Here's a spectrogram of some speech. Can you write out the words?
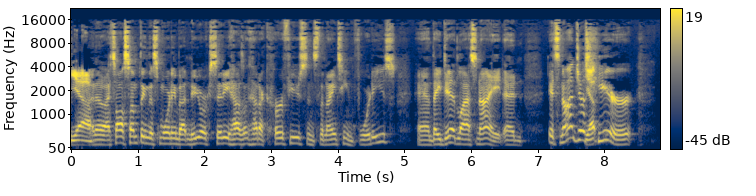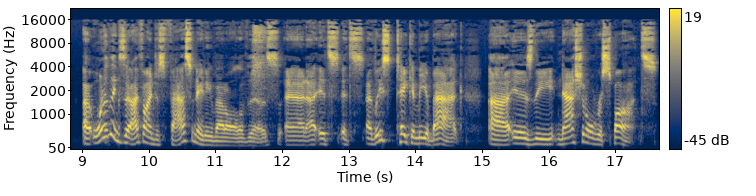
Yeah, I know. I saw something this morning about New York City hasn't had a curfew since the 1940s, and they did last night. And it's not just yep. here. Uh, one of the things that I find just fascinating about all of this, and uh, it's it's at least taken me aback, uh, is the national response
